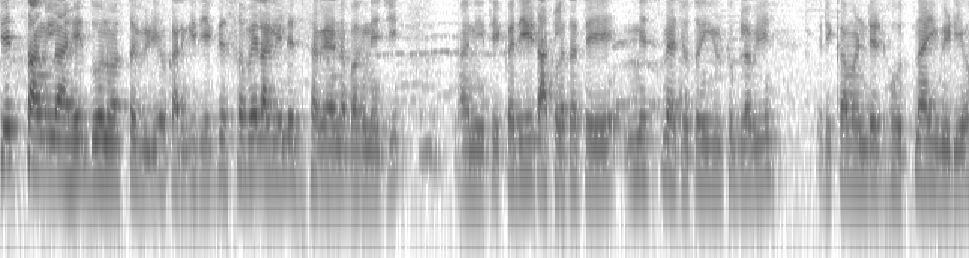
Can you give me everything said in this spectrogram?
तेच चांगलं आहे दोन वाजता व्हिडिओ कारण की ती एकदा सवय लागलेली असते सगळ्यांना बघण्याची. आणि ते कधीही टाकलं तर ते मिसमॅच होतं. यूट्यूबला बी रिकमेंडेड होत नाही व्हिडिओ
